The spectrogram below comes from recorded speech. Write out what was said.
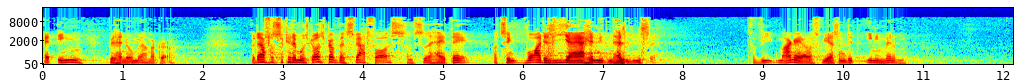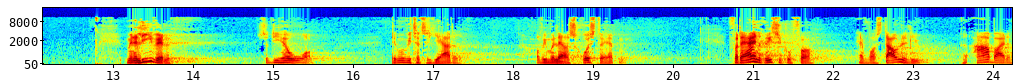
at ingen vil have noget med ham at gøre. Og derfor så kan det måske også godt være svært for os, som sidder her i dag, at tænke, hvor er det lige, jeg er henne i den her lignelse? For vi, mange af os, vi er sådan lidt ind imellem. Men alligevel, så de her ord, det må vi tage til hjertet, og vi må lade os ryste af dem. For der er en risiko for, at vores dagligliv, med arbejde,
